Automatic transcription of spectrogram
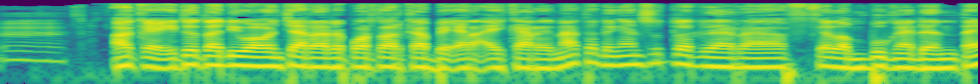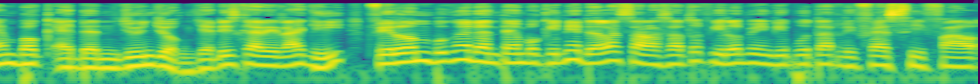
Mm. Oke, itu tadi wawancara reporter KBR Aika Renata dengan sutradara film Bunga dan Tembok Eden Junjung. Jadi sekali lagi, film Bunga dan Tembok ini adalah salah satu film yang diputar di Festival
